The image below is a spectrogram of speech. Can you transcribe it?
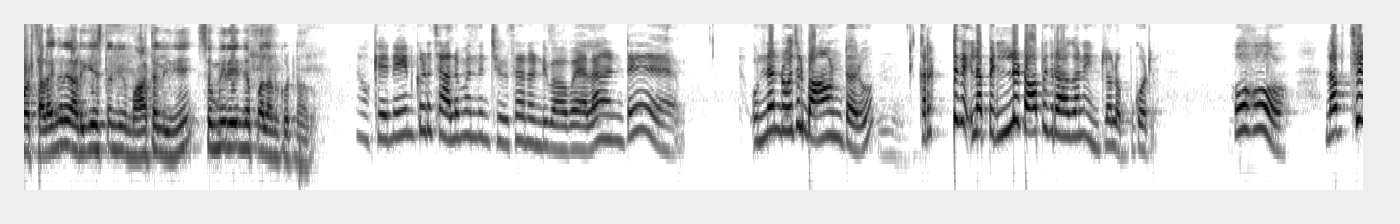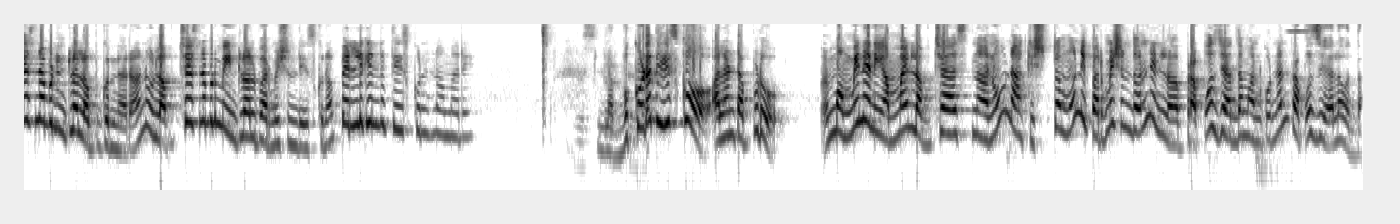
బట్ సడన్గా నేను అడిగేసిన నేను మాటలు విని సో మీరు ఏం చెప్పాలనుకుంటున్నారు? ఓకే నేను కూడా చాలా మందిని చూశానండి బాబా ఎలా అంటే ఉన్న రోజులు బాగుంటారు. కరెక్ట్గా ఇలా పెళ్ళి టాపిక్ రాగానే ఇంట్లో ఒప్పుకోవట్లేదు ఓహో లవ్ చేసినప్పుడు ఇంట్లో ఒప్పుకున్నారా నువ్వు లవ్ చేసినప్పుడు మీ ఇంట్లో పర్మిషన్ తీసుకున్నావు? పెళ్ళికి ఎందుకు తీసుకుంటున్నావు మరి? లవ్ కూడా తీసుకో. అలాంటప్పుడు మమ్మీ నేను ఈ అమ్మాయిని లవ్ చేస్తున్నాను. నాకు ఇష్టము. నీ పర్మిషన్తో నేను ప్రపోజ్ చేద్దాం అనుకున్నాను ప్రపోజ్ చేయాలా? వద్దా?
